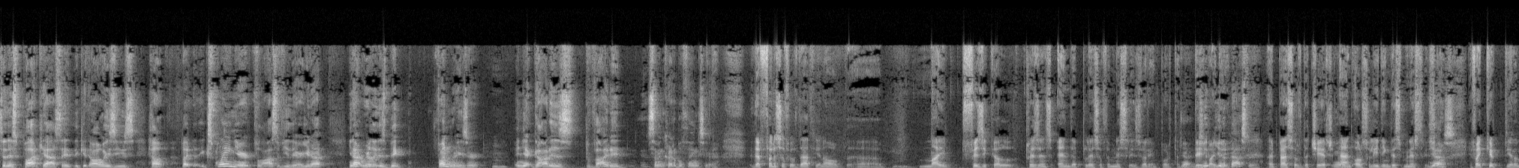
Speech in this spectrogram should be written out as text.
to this podcast, it, it could always use help. But explain your philosophy there. You're not you're not really this big fundraiser, Mhm. and yet God has provided some incredible things here. the philosophy of that, you know, uh, my physical presence in the place of the ministry is very important. Yeah, day you, by you're day. the pastor. I'm pastor of the church Yeah. and also leading this ministry. Yes. So if I kept, you know,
